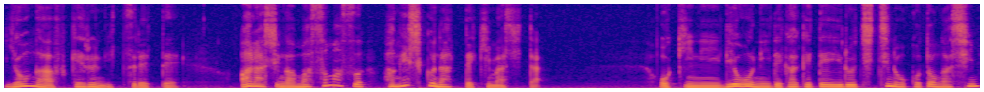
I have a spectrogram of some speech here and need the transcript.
夜が更けるにつれて嵐がますます激しくなってきました。沖に漁に出かけている父のことが心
